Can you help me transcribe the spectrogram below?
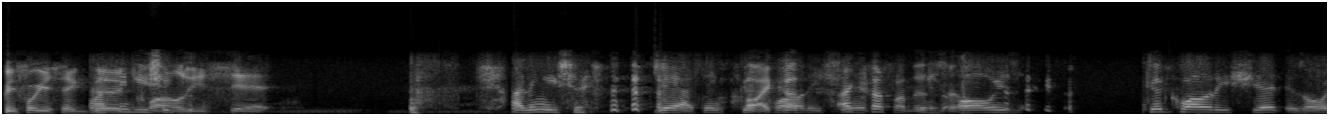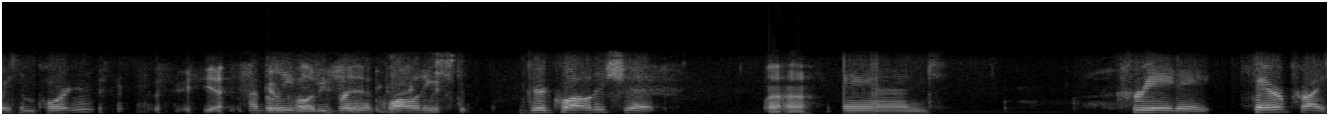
Before you say good well, quality shit. I think you should. Yeah, I think good oh, quality cuss, shit I cuss on this is show. always good quality shit is always important. yes, I believe if you bring shit, the quality, exactly. st- good quality shit, uh-huh. and create a fair price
